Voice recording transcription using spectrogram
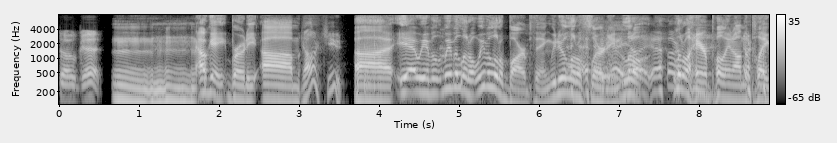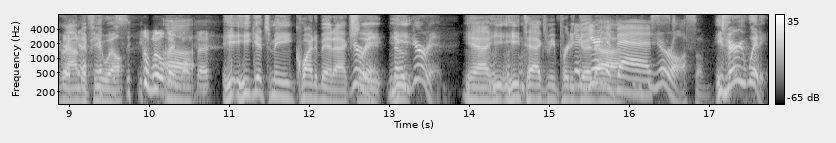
so good. Mhm. Okay, Brody. Um, Y'all are cute. uh, yeah, we have a, we have a little we have a little barb thing. We do a little flirting, Yeah, a little yeah, yeah. little hair pulling on the playground, if you will. It's a will they, Uh. He he gets me quite a bit You're actually. it. No, He- you're it. Yeah, he he tags me pretty No, good. you're uh, the best. You're awesome. He's very witty,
